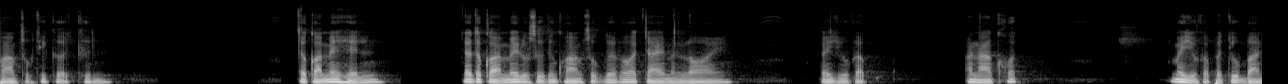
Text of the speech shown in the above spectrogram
ความสุขที่เกิดขึ้น แต่ก่อนไม่เห็น แล้วแต่ก่อนไม่รู้สึกถึงความสุขด้วยเพราะว่าใจมันลอย ไปอยู่กับอนาคต ไม่อยู่กับปัจจุบัน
